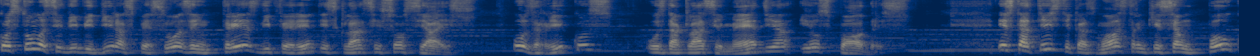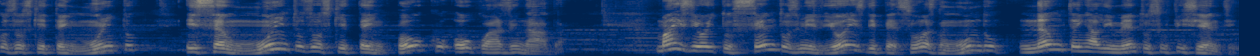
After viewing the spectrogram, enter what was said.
Costuma-se dividir as pessoas em três diferentes classes sociais: os ricos, os da classe média e os pobres. Estatísticas mostram que são poucos os que têm muito e são muitos os que têm pouco ou quase nada. Mais de 800 milhões de pessoas no mundo não têm alimento suficiente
